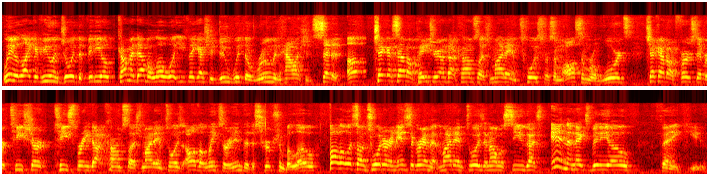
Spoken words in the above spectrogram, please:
Leave a like if you enjoyed the video. Comment down below what you think I should do with the room and how I should set it up. Check us out on patreon.com slash mydamntoys for some awesome rewards. Check out our first ever t-shirt, teespring.com slash mydamntoys. All the links are in the description below. Follow us on Twitter and Instagram at mydamntoys and I will see you guys in the next video. Thank you.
